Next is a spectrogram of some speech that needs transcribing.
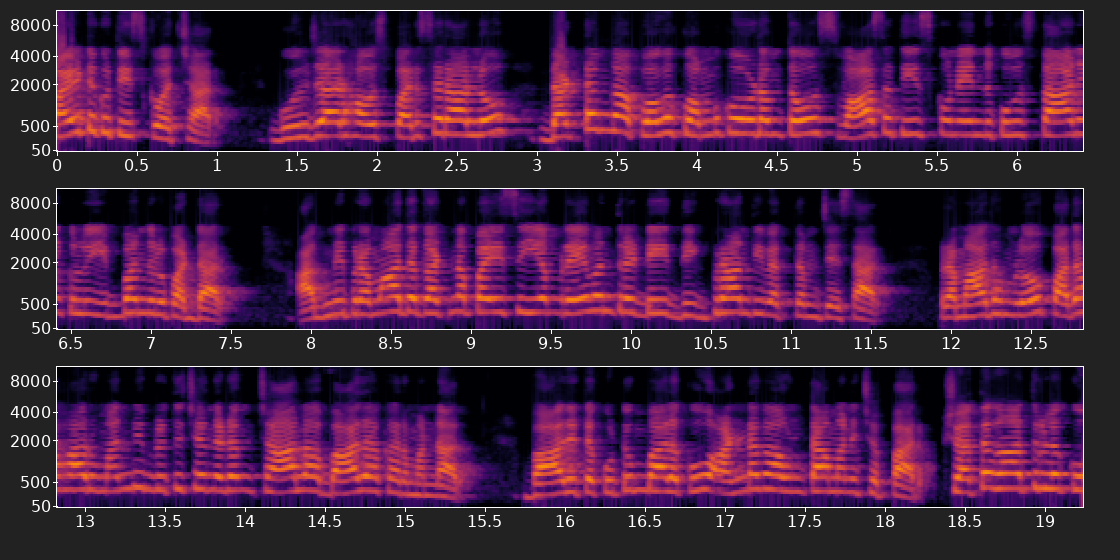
బయటకు తీసుకువచ్చారు. గుల్జార్ హౌస్ పరిసరాల్లో దట్టంగా పొగ కమ్ముకోవడంతో శ్వాస తీసుకునేందుకు స్థానికులు ఇబ్బందులు పడ్డారు. అగ్ని ప్రమాద ఘటనపై సీఎం రేవంత్ రెడ్డి దిగ్భ్రాంతి వ్యక్తం చేశారు. ప్రమాదంలో పదహారు మంది మృతి చెందడం చాలా బాధాకరమన్నారు. బాధిత కుటుంబాలకు అండగా ఉంటామని చెప్పారు. క్షతగాత్రులకు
